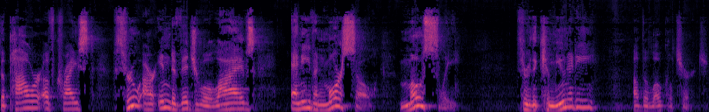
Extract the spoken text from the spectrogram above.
the power of Christ through our individual lives, and even more so, mostly through the community of the local church.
